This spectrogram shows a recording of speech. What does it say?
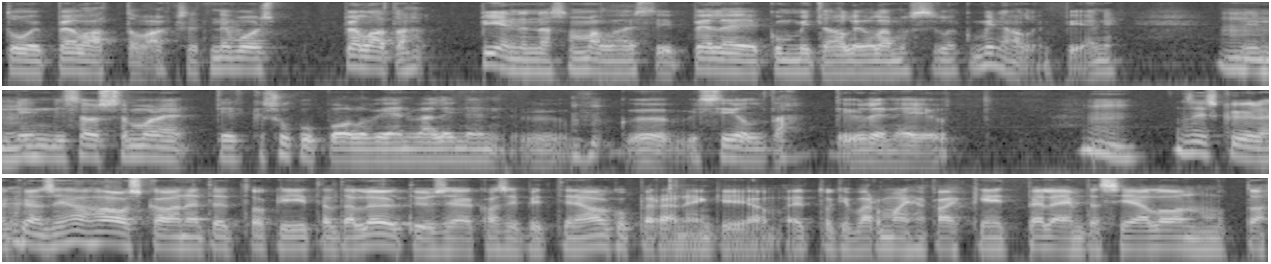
toi pelattavaksi, että ne vois pelata pienenä samanlaisia pelejä kuin mitä oli olemassa silloin, kun minä olin pieni. Mm-hmm. Niin, niin se olisi semmoinen, tiedätkö, sukupolvien välinen ö, silta tyylinen juttu. Hmm. No siis kyllä, kyllä se ihan hauskaa on, että toki itseltä löytyy se 8-bittinen alkuperäinenkin, ja et toki varmaan ihan kaikki niitä pelejä, mitä siellä on, mutta,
